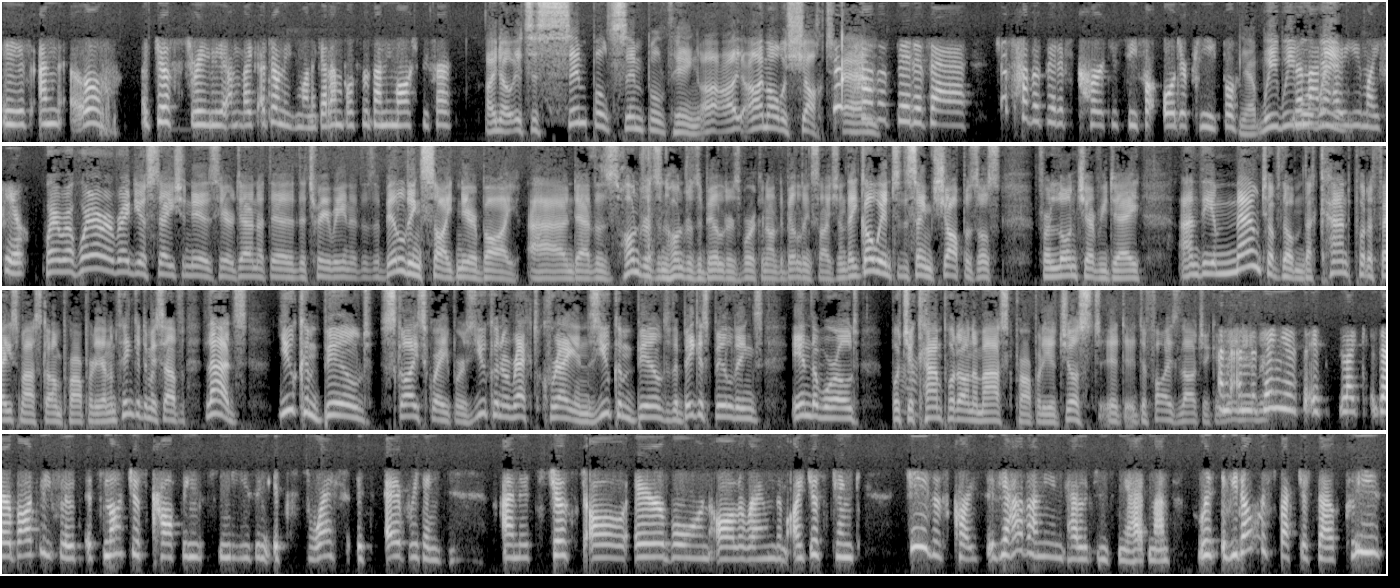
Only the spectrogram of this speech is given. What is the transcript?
Is and oh, I just really, I'm like, I don't even want to get on buses anymore. To be fair, I know. It's a simple, simple thing. I, I, I'm always shocked. just Um, have a bit of uh, just have a bit of courtesy for other people, yeah, we, we, no matter we how you might feel. where where our radio station is here down at the the 3Arena, there's a building site nearby, and uh, there's hundreds and hundreds of builders working on the building site, and they go into the same shop as us for lunch every day. And the amount of them that can't put a face mask on properly, and I'm thinking to myself, lads. You can build skyscrapers, you can erect cranes, you can build the biggest buildings in the world, but you can't put on a mask properly. It just it, it defies logic. It And, really- and the thing is, it's like their bodily fluids. It's not just coughing, sneezing. It's sweat. It's everything, and it's just all airborne all around them. I just think, Jesus Christ! If you have any intelligence in your head, man, if you don't respect yourself, please,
